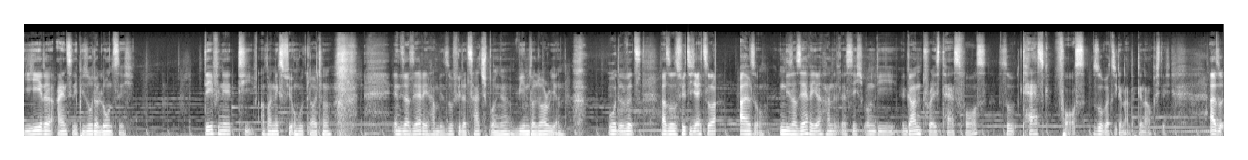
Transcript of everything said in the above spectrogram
Jede einzelne Episode lohnt sich. Definitiv. Aber nichts für ungut, Leute. In dieser Serie haben wir so viele Zeitsprünge wie im DeLorean. Ohne Witz. Also es fühlt sich echt so an. Also, in dieser Serie handelt es sich um die Gun Trace Task Force. So Task Force, so wird sie genannt, genau richtig. Also,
